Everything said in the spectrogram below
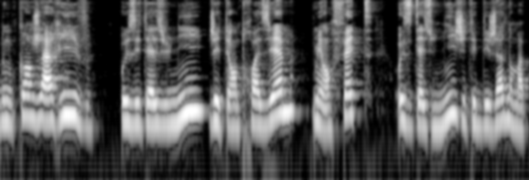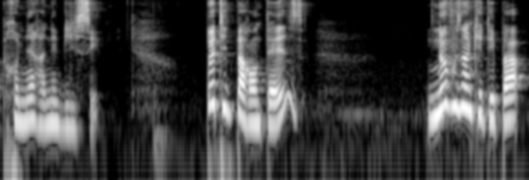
Donc quand j'arrive aux États-Unis, j'étais en troisième, mais en fait, aux États-Unis, j'étais déjà dans ma première année de lycée. Petite parenthèse, ne vous inquiétez pas,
